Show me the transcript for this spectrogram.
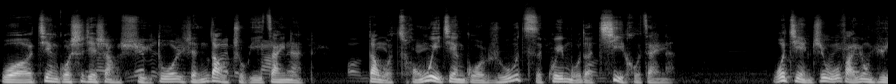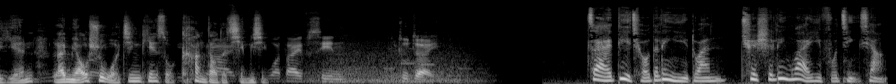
我见过世界上许多人道主义灾难，但我从未见过如此规模的气候灾难。我简直无法用语言来描述我今天所看到的情形。在地球的另一端，却是另外一幅景象。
